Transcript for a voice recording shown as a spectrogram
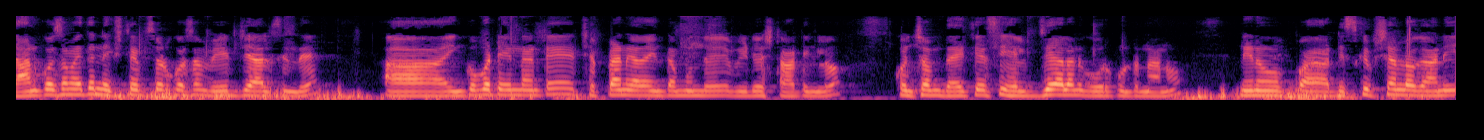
దానికోసం అయితే నెక్స్ట్ ఎపిసోడ్ కోసం వెయిట్ చేయాల్సిందే. ఇంకొకటి ఏంటంటే చెప్పాను కదా ఇంతకుముందే వీడియో స్టార్టింగ్లో కొంచెం దయచేసి హెల్ప్ చేయాలని కోరుకుంటున్నాను. నేను డిస్క్రిప్షన్లో కానీ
